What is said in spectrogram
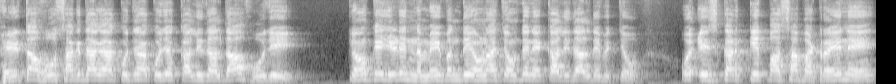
ਫਿਰ ਤਾਂ ਹੋ ਸਕਦਾਗਾ ਕੁਝ ਨਾ ਕੁਝ ਅਕਾਲੀ ਦਲ ਦਾ ਹੋ ਜੇ, ਕਿਉਂਕਿ ਜਿਹੜੇ ਨਵੇਂ ਬੰਦੇ ਆਉਣਾ ਚਾਹੁੰਦੇ ਨੇ ਅਕਾਲੀ ਦਲ ਦੇ ਵਿੱਚੋਂ, ਉਹ ਇਸ ਕਰਕੇ ਪਾਸਾ ਵੱਟ ਰਹੇ ਨੇ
